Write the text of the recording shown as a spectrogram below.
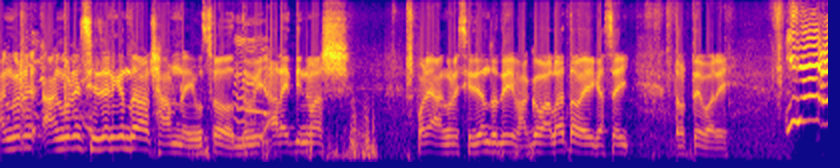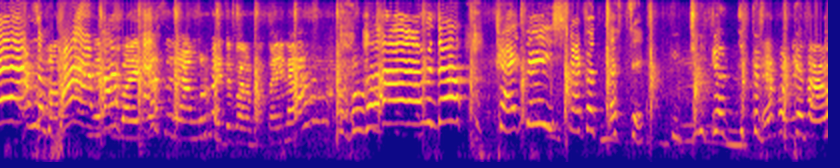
আঙ্গুরের আঙ্গুরের সিজন কিন্তু আর সামনেই বুঝছ? দুই আড়াই তিন মাস পরে আঙ্গুরের সিজন যদি ভাগ্য ভালো হয় তো এই গাছেই ধরতে পারে। পারবা তাই না? আমি তো খাইতে ইচ্ছা করতেছে। ঠিক আছে এখন খাও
